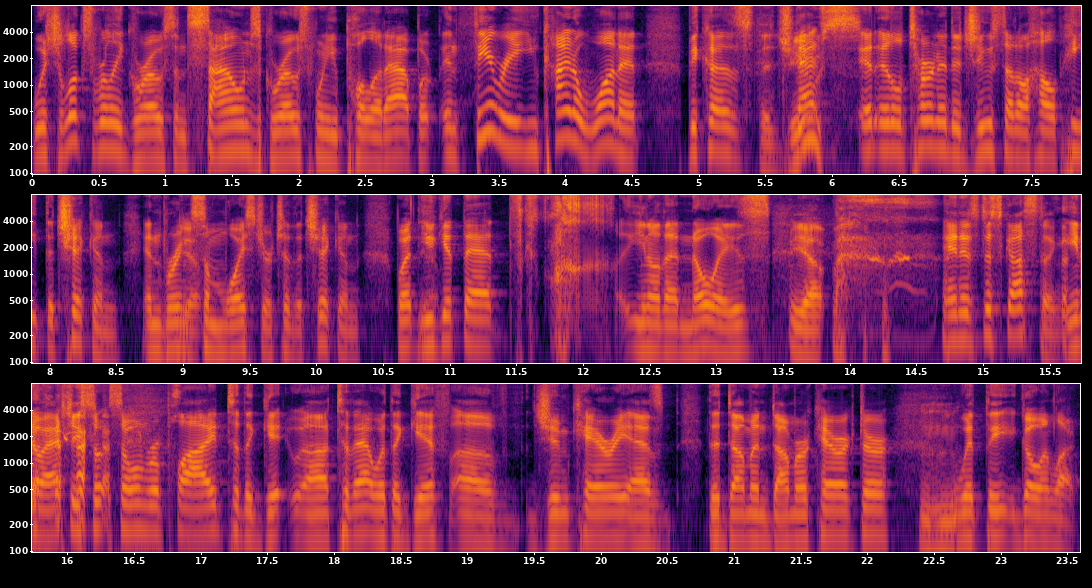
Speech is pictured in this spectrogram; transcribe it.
which looks really gross and sounds gross when you pull it out, but in theory, you kind of want it because The that- juice. it, it'll turn into juice that'll help heat the chicken and bring Yep. some moisture to the chicken. But you get that, you know, that noise, Yep. and it's disgusting. You know, actually, so, someone replied to the uh, to that with a gif of Jim Carrey as the Dumb and Dumber character Mm-hmm. with the going like.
